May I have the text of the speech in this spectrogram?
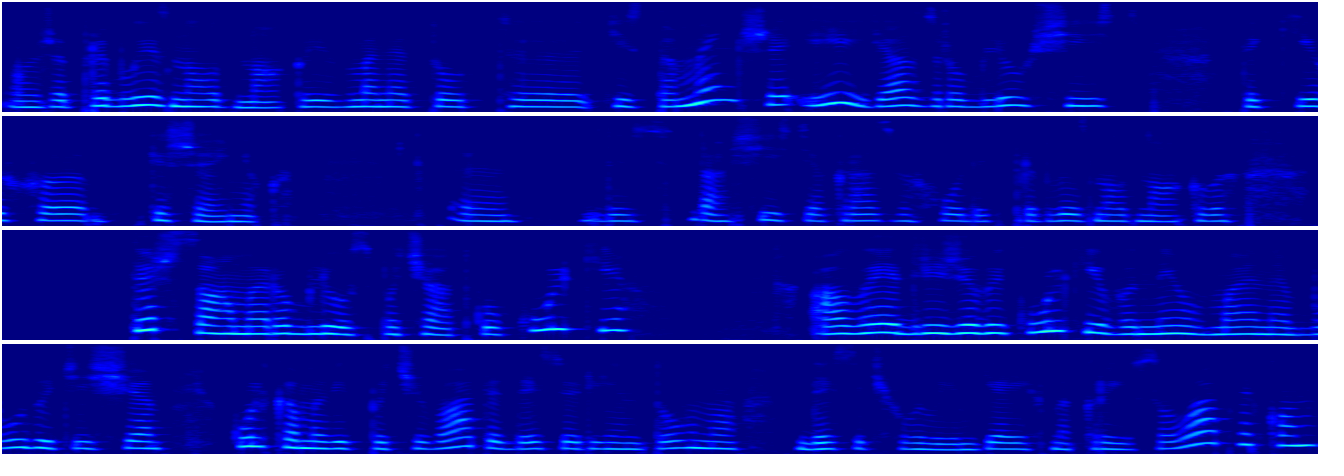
вже приблизно однакові. В мене тут е, тіста менше, і я зроблю 6 таких е, кишеньок. Е, десь да, 6 якраз виходить приблизно однакових. Те ж саме роблю спочатку кульки, Але дріжджові кульки вони в мене будуть іще кульками відпочивати десь орієнтовно 10 хвилин. Я їх накрию салатником.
